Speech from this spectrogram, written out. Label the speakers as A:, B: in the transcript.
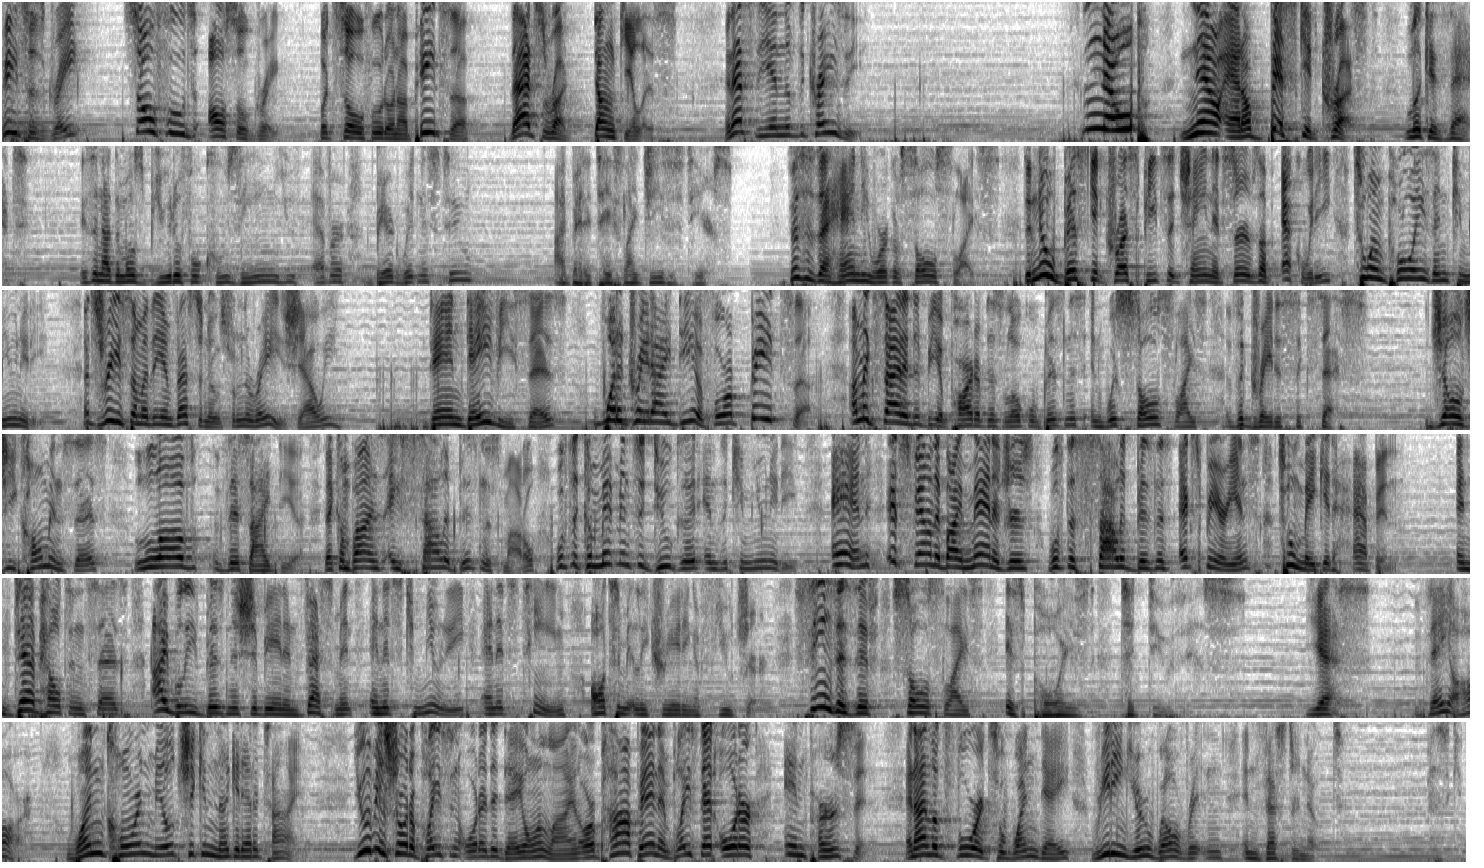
A: Pizza's great. Soul food's also great. But soul food on a pizza, that's redunculous. And that's the end of the crazy. Nope! Now add a biscuit crust. Look at that. Is it not the most beautiful cuisine you've ever bared witness to? I bet it tastes like Jesus' tears. This is the handiwork of Soul Slice, the new biscuit crust pizza chain that serves up equity to employees and community. Let's read some of the investor notes from the raise, shall we? Dan Davies says, What a great idea for a pizza! I'm excited to be a part of this local business and wish Soul Slice the greatest success. Joel G. Coleman says, Love this idea that combines a solid business model with the commitment to do good in the community. And it's founded by managers with the solid business experience to make it happen. And Deb Helton says, I believe business should be an investment in its community and its team, ultimately creating a future. Seems as if Soul Slice is poised to do this. Yes, they are. One cornmeal chicken nugget at a time. You'll be sure to place an order today online or pop in and place that order in person. And I look forward to one day reading your well written investor note. Biscuit.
